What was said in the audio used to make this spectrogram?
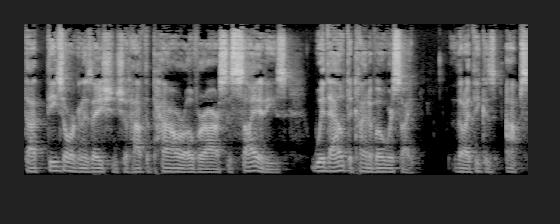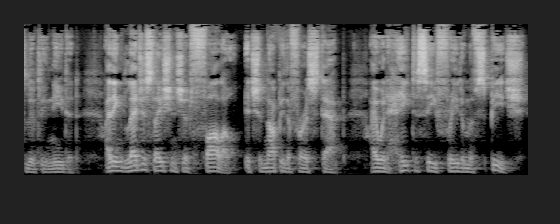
that these organizations should have the power over our societies without the kind of oversight that I think is absolutely needed. I think legislation should follow. It should not be the first step. I would hate to see freedom of speech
